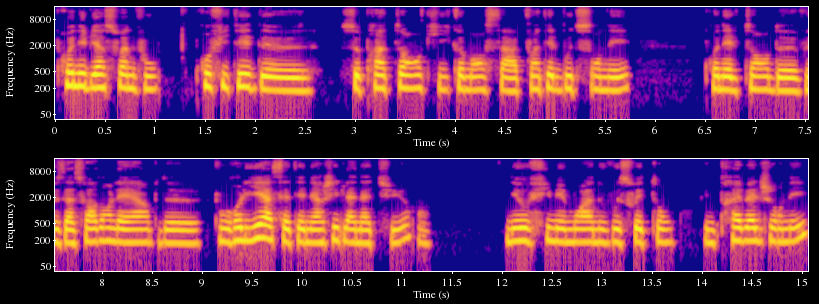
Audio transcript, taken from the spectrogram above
Prenez bien soin de vous, profitez de ce printemps qui commence à pointer le bout de son nez, Prenez le temps de vous asseoir dans l'herbe, de vous relier à cette énergie de la nature. Néophime et moi, nous vous souhaitons une très belle journée,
